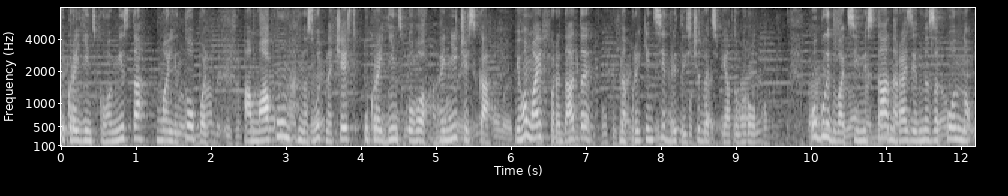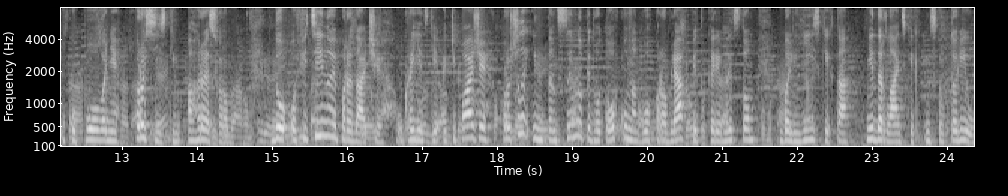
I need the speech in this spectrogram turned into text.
українського міста Мелітополь. А Макум назвуть на честь українського Генічеська. Його мають передати наприкінці 2025 року. Обидва ці міста наразі незаконно окуповані російським агресором. До офіційної передачі українські екіпажі пройшли інтенсивну підготовку на двох кораблях під керівництвом бельгійських та нідерландських інструкторів.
